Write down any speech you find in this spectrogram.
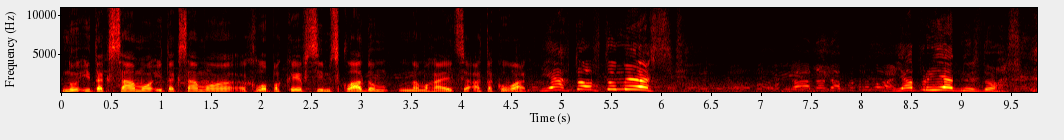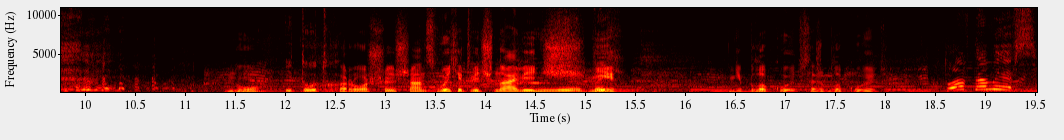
Ну і так само, і так само хлопаки всім складом намагаються атакувати. Я хто втомився? Я приєднуюсь до вас. Ну, І тут хороший шанс. Вихід віч навіч. Ні, Ні. вих- Ні, блокують, все ж блокують. Хто втомився?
